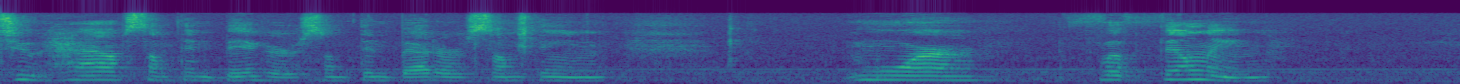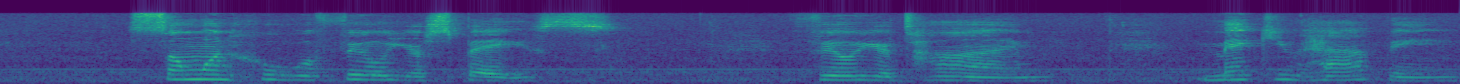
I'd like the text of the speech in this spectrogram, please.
to have something bigger, something better, something more fulfilling. Someone who will fill your space, fill your time, make you happy,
